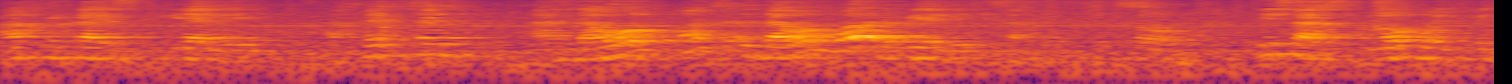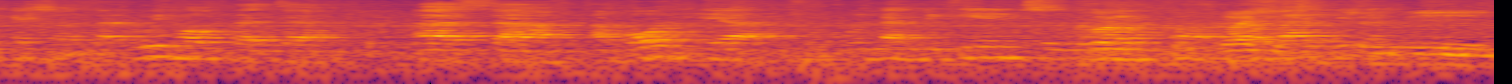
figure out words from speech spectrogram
Africa is clearly affected, and the whole the whole world really is affected. So this has global implications, and we hope that uh, as uh, a board here, we can begin to current uh, crisis should be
